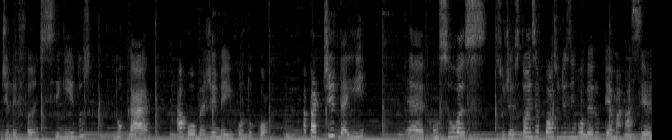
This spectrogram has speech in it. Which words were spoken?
de elefantes seguidos, ducar, arroba gmail.com. A partir daí, é, com suas sugestões, eu posso desenvolver o tema a ser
